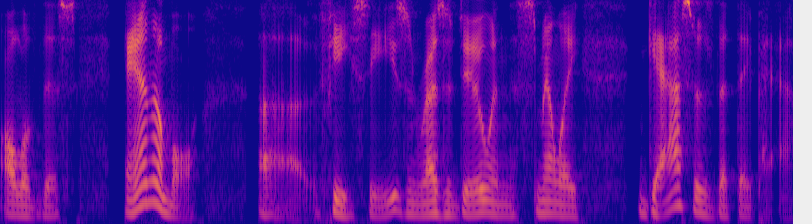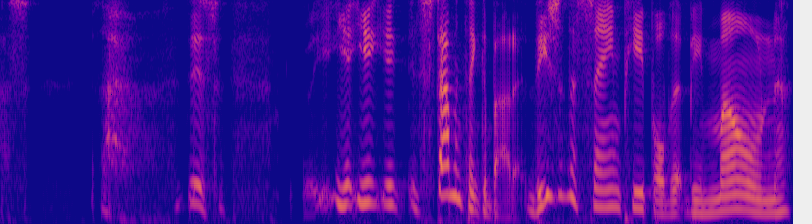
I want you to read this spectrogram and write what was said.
all of this animal uh, feces and residue and the smelly gases that they pass. This, you, you, you, stop and think about it. These are the same people that bemoan,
